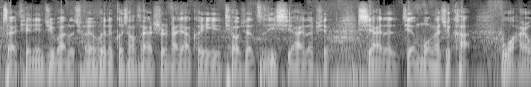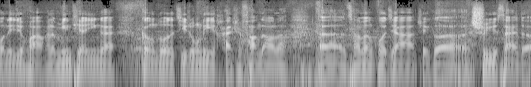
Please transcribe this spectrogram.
在天津举办的全运会的各项赛事，大家可以挑选自己喜爱的品、喜爱的节目来去看。不过还是我那句话，反正明天应该更多的集中力还是放到了，呃，咱们国家这个世预赛的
